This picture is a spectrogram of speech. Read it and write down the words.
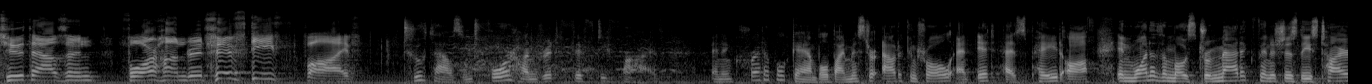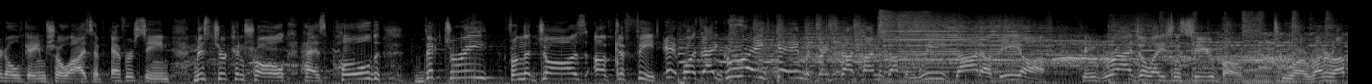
2,455. 2,455. An incredible gamble by Mr. Out of Control, and it has paid off in one of the most dramatic finishes these tired old game show eyes have ever seen. Mr. Control has pulled victory from the jaws of defeat. It was a great game, but Great Scott, time is up, and we gotta be off. Congratulations to you both. To our runner-up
